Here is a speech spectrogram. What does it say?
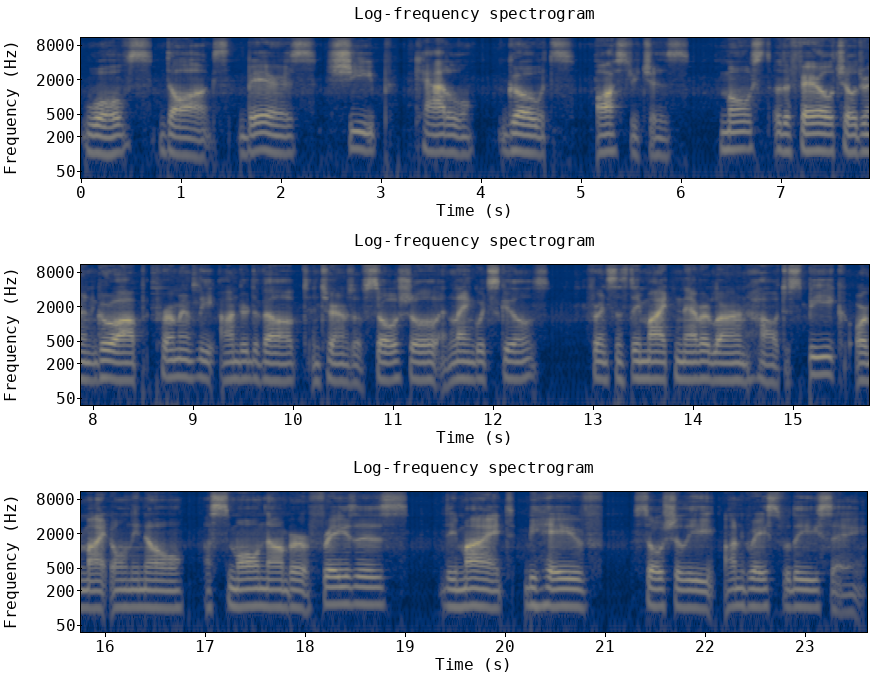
wolves, dogs, bears, sheep, cattle, goats, ostriches, most of the feral children grow up permanently underdeveloped in terms of social and language skills. For instance, they might never learn how to speak or might only know a small number of phrases. They might behave socially ungracefully, say,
